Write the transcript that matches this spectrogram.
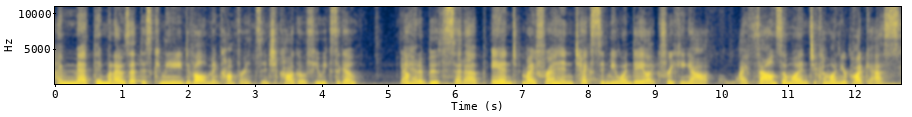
I met them when I was at this community development conference in Chicago a few weeks ago. Yeah. They had a booth set up, and my friend texted me one day, like freaking out. I found someone to come on your podcast.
